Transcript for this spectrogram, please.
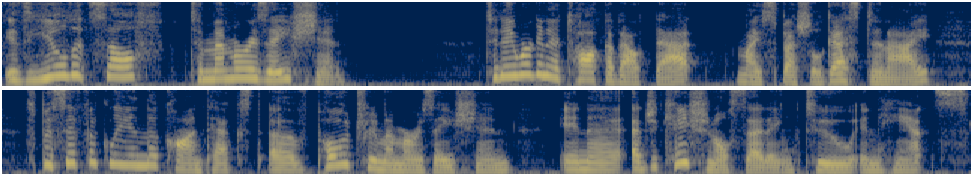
is yield itself to memorization. Today we're going to talk about that, my special guest and I, specifically in the context of poetry memorization in an educational setting to enhance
